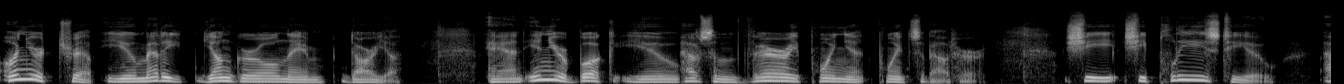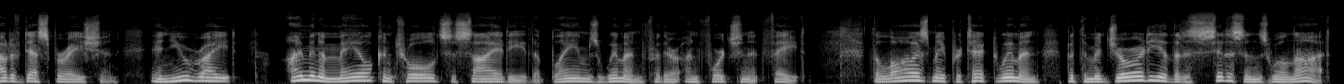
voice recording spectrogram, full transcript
on your trip, you met a young girl named Darya. And in your book, you have some very poignant points about her. She, she pleads to you out of desperation, and you write, I'm in a male controlled society that blames women for their unfortunate fate. The laws may protect women, but the majority of the citizens will not.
